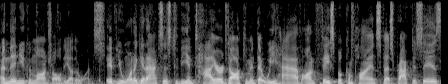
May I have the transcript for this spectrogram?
and then you can launch all the other ones. If you want to get access to the entire document that we have on Facebook compliance best practices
